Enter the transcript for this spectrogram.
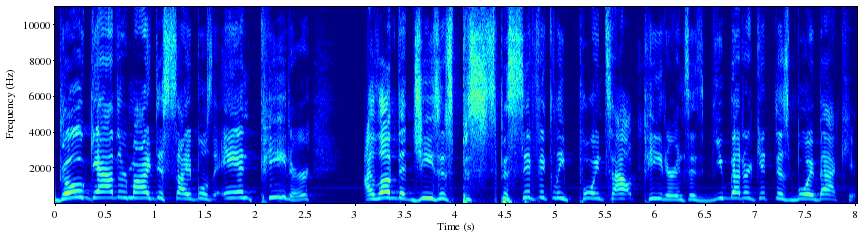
Go gather my disciples and Peter. I love that Jesus specifically points out Peter and says, You better get this boy back here.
